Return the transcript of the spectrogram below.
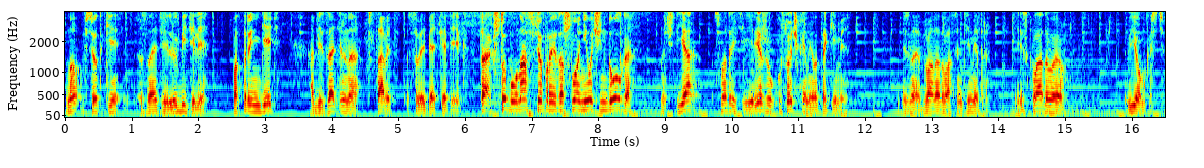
но все-таки, знаете, любители потрындеть обязательно вставить свои 5 копеек. Так, чтобы у нас все произошло не очень долго, значит, я, смотрите, режу кусочками вот такими не знаю, 2 на 2 сантиметра. И складываю в емкость.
